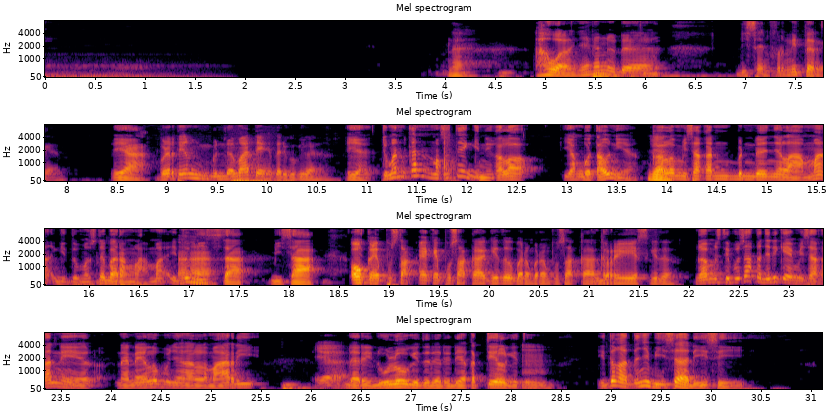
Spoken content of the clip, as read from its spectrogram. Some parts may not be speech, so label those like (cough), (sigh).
Nah, (laughs) awalnya kan udah desain furniture kan. Iya, Berarti kan benda mati yang tadi gue bilang. iya. Cuman kan maksudnya gini, kalau yang gue tahu nih ya, Iya. kalau misalkan bendanya lama gitu, maksudnya barang lama itu Ah, ah. bisa, bisa. Oh kayak pusaka, eh, kayak pusaka gitu, barang-barang pusaka, keris gitu. Nggak mesti pusaka. Jadi kayak misalkan nih nenek lu punya lemari Iya. dari dulu gitu, dari dia kecil gitu. Hmm. Itu katanya bisa diisi.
